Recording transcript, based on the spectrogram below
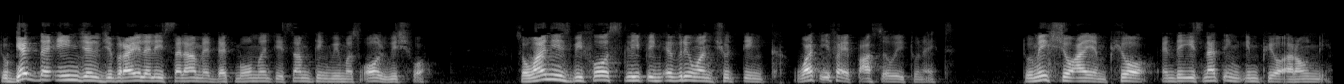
To get the angel Jibrail alayhi salam at that moment is something we must all wish for. So one is before sleeping, everyone should think, what if I pass away tonight? To make sure I am pure and there is nothing impure around me.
